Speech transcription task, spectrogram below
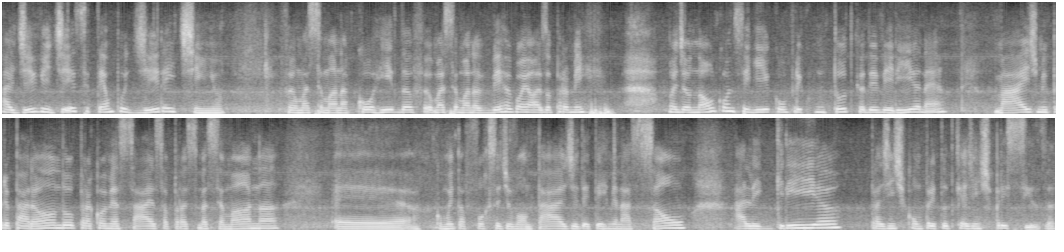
a dividir esse tempo direitinho. Foi uma semana corrida, foi uma semana vergonhosa para mim, onde eu não consegui cumprir com tudo que eu deveria, né? Mas me preparando para começar essa próxima semana é, com muita força de vontade, determinação, alegria para a gente cumprir tudo que a gente precisa,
